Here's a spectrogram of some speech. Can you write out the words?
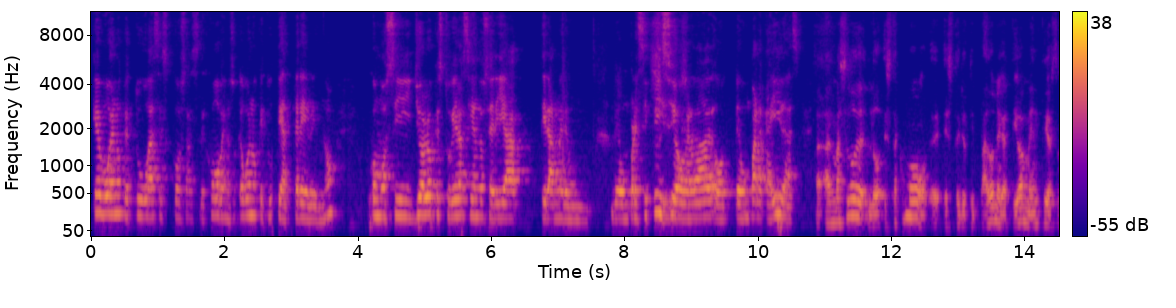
qué bueno que tú haces cosas de jóvenes o qué bueno que tú te atreves, ¿no? Como si yo lo que estuviera haciendo sería tirarme de un, de un precipicio, ¿verdad? O de un paracaídas. Además, lo, está como eh, estereotipado negativamente y hasta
